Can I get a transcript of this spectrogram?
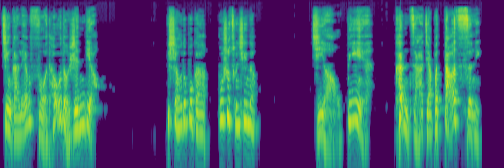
竟敢连斧头都扔掉？小的不敢，不是存心的。狡辩！看咱家不打死你！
